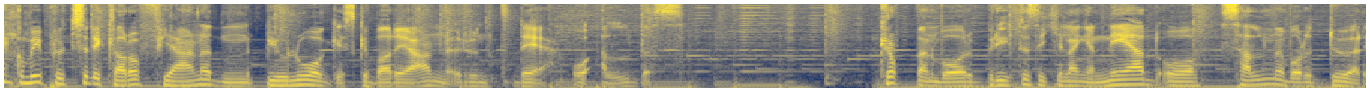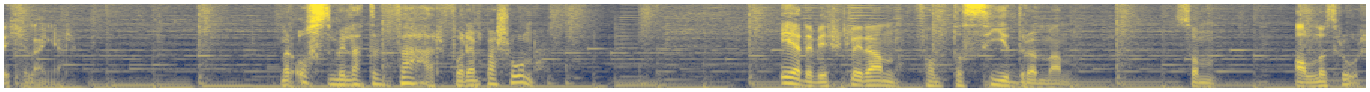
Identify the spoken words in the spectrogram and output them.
Tenk om vi plutselig klarer å fjerne den biologiske barrieren rundt det å eldes. Kroppen vår brytes ikke lenger ned, og cellene våre dør ikke lenger. Men åssen vil dette være for en person? Er det virkelig den fantasidrømmen som alle tror?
